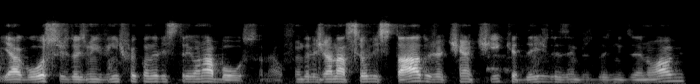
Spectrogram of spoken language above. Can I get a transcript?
e agosto de 2020 foi quando ele estreou na bolsa. Né? O fundo ele já nasceu listado, já tinha ticket desde dezembro de 2019,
